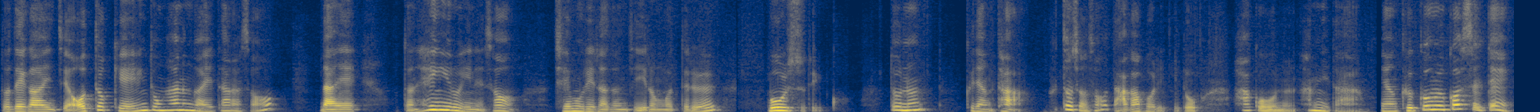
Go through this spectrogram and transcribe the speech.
또 내가 이제 어떻게 행동하는가에 따라서 나의 어떤 행위로 인해서 재물이라든지 이런 것들을 모을 수도 있고, 또는 그냥 다 흩어져서 나가버리기도 하고는 합니다. 그냥 그 꿈을 꿨을 때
